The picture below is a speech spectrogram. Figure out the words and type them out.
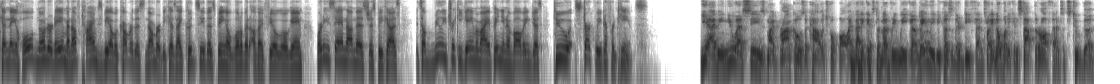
can they hold Notre Dame enough times to be able to cover this number? Because I could see this being a little bit of a field goal game. Where do you stand on this? Just because it's a really tricky game, in my opinion, involving just two starkly different teams. Yeah, I mean USC's my Broncos of college football. I bet against them every week, uh, mainly because of their defense. Right, nobody can stop their offense; it's too good.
